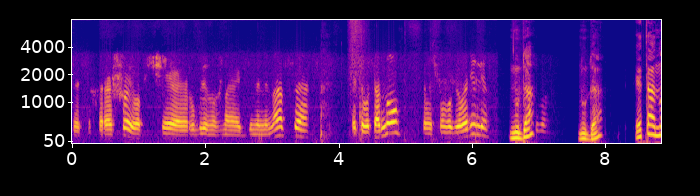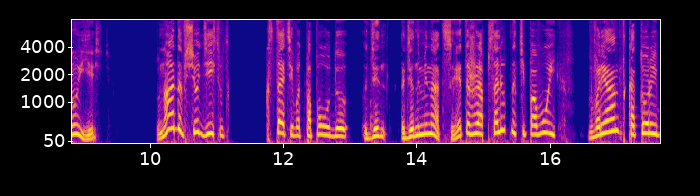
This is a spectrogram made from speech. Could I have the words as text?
это хорошо, и вообще рублю нужна деноминация. Это вот оно, о чем вы говорили? Ну да. Спасибо. Ну да, это оно и есть. Надо все действовать. Кстати, вот по поводу ден деноминации, это же абсолютно типовой вариант, который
